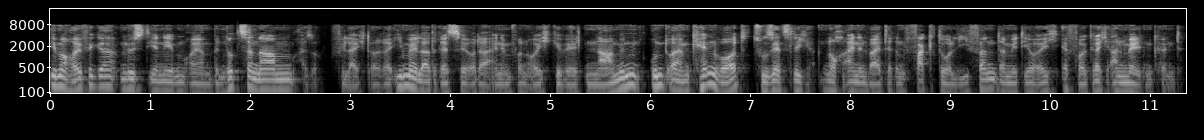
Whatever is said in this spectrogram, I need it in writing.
Immer häufiger müsst ihr neben eurem Benutzernamen, also vielleicht eurer E-Mail-Adresse oder einem von euch gewählten Namen und eurem Kennwort zusätzlich noch einen weiteren Faktor liefern, damit ihr euch erfolgreich anmelden könnt.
